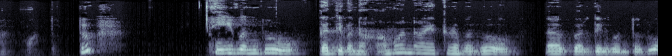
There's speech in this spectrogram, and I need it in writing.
ಅನ್ನುವಂಥದ್ದು ಈ ಒಂದು ಗದ್ಯವನ್ನ ಹಾಮನಾಯಕರವರು ಬರೆದಿರುವಂಥದ್ದು.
